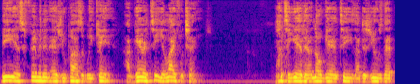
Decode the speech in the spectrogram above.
be as feminine as you possibly can. I guarantee your life will change. Once again, there are no guarantees. I just use that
